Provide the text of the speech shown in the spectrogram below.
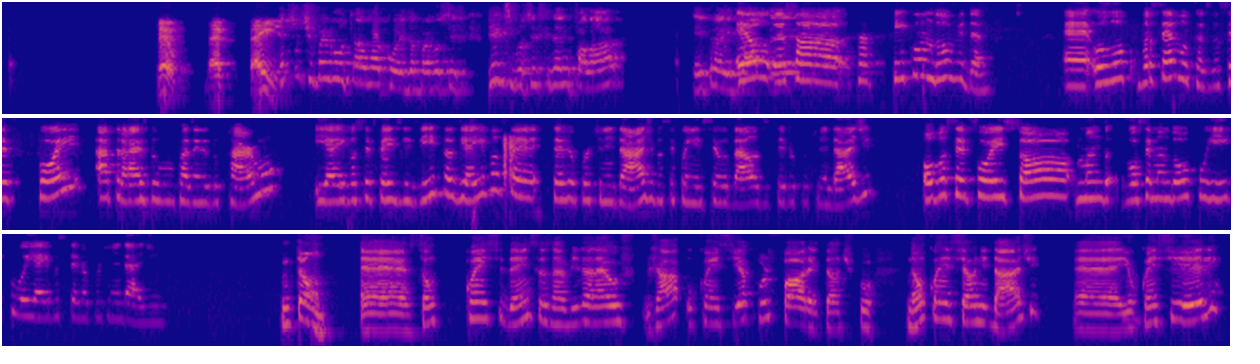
Meu, é, é isso. Deixa eu te perguntar uma coisa para vocês. Gente, se vocês quiserem falar, entra aí. Tá? Eu, é... eu só, só fiquei com dúvida. É, o Lu... Você, Lucas, você foi atrás do Fazenda do Carmo e aí você fez visitas e aí você teve oportunidade, você conheceu o Dallas e teve oportunidade? Ou você foi só, mand... você mandou o currículo e aí você teve oportunidade? Então, é, são coincidências na vida, né? Eu já o conhecia por fora, então, tipo, não conhecia a unidade, é, eu conheci ele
